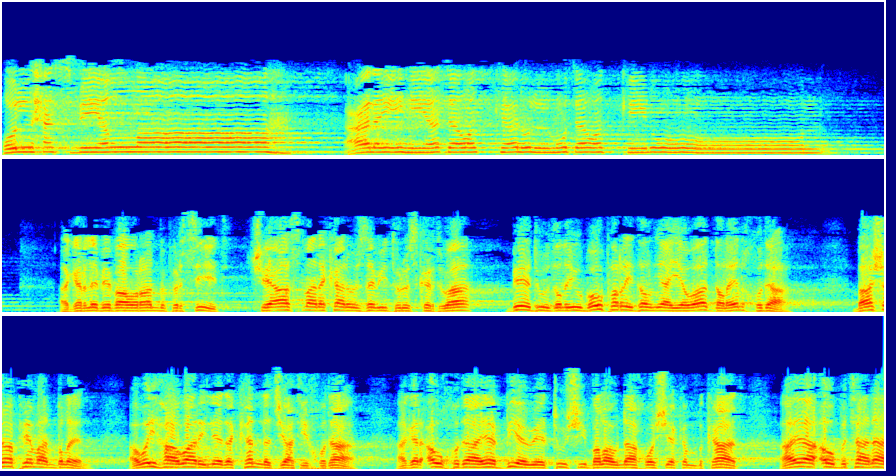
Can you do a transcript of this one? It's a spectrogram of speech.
قل حسبي الله عليه يتوكل المتوكلون. ئەگەر لە بێ باوەڕان چێ ئاسمانەکان و زەوی دروست کردووە بێد و دڵی و بەو پەڕی دڵنیایەوە دەڵێن خوددا. باشە پێمان بڵێن ئەوەی هاواری لێ دەکەن لە جیاتی خوددا. ئەگەر ئەو خدایە بیاوێت تووشی بەڵاو ناخۆشیەکەم بکات ئایا ئەو بتانە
